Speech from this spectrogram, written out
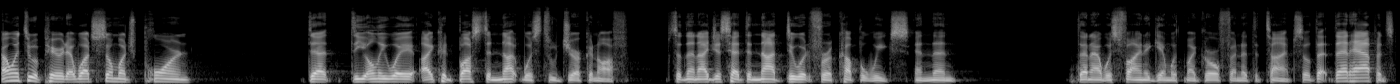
I went through a period. I watched so much porn that the only way I could bust a nut was through jerking off. So then I just had to not do it for a couple weeks, and then then I was fine again with my girlfriend at the time. So that that happens.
